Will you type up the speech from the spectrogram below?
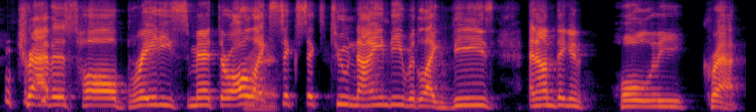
Travis Hall, Brady Smith. They're all like Right. 6'6, 290 with like V's. And I'm thinking, holy crap.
